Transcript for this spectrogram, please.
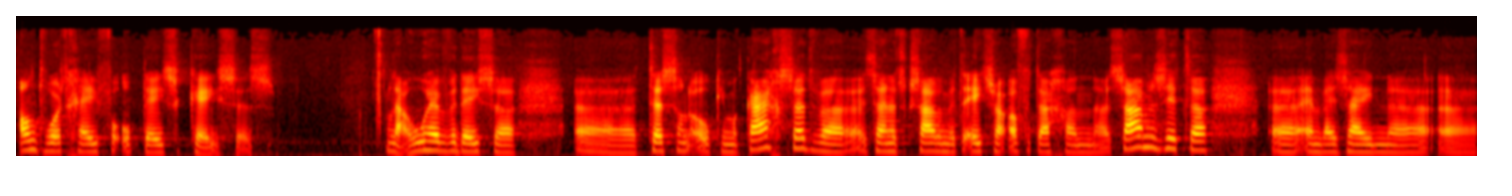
antwoord geven op deze cases. Nou, hoe hebben we deze test dan ook in elkaar gezet? We zijn natuurlijk samen met de HR Avatar gaan samenzitten. Uh, en wij zijn uh, uh,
